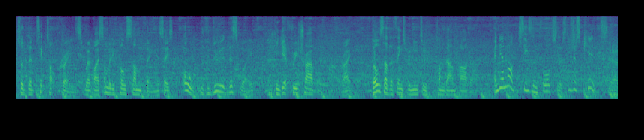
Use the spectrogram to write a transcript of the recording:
So the TikTok craze, whereby somebody posts something and says, "Oh, if you do it this way, you can get free travel," right? Those are the things we need to come down hard on. And they're not seasoned fraudsters; they're just kids. Yeah.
